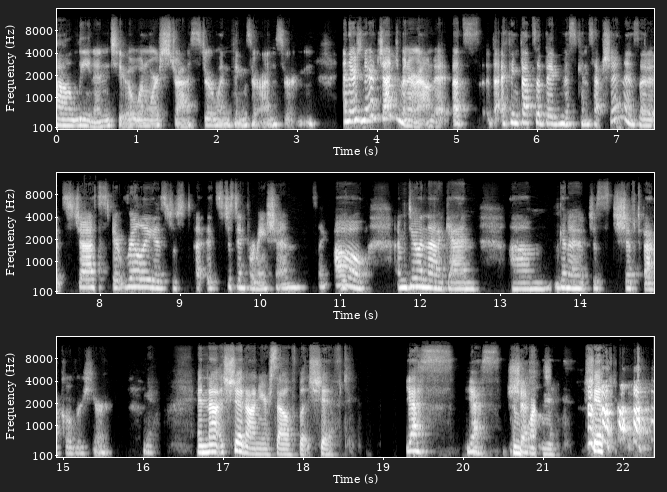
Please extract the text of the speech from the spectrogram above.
uh, lean into when we're stressed or when things are uncertain. And there's no judgment around it. That's i think that's a big misconception is that it's just it really is just uh, it's just information. It's like oh i'm doing that again. Um, i'm gonna just shift back over here. Yeah, and not shit on yourself, but shift. Yes, yes, shift. Shift.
